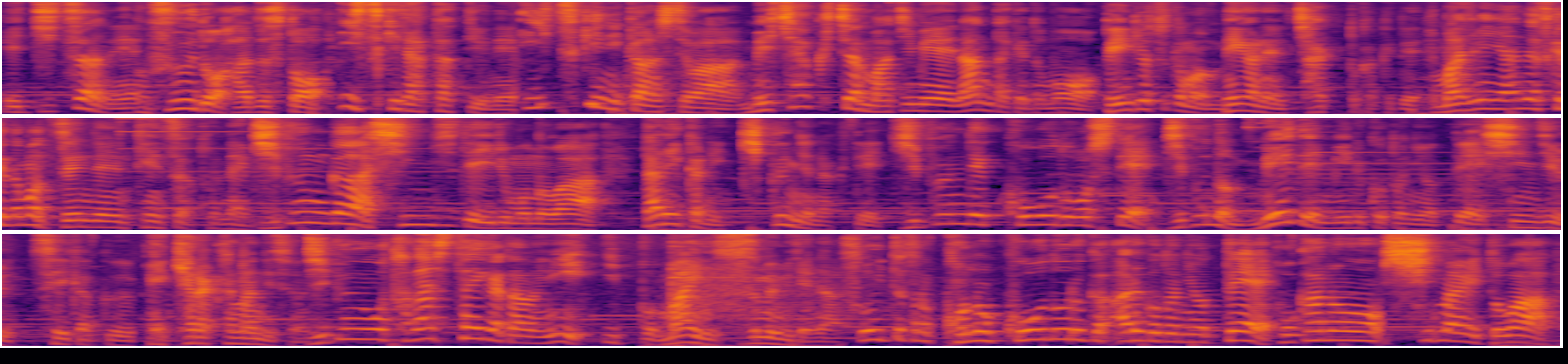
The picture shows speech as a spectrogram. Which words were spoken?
えー、実はね、フードを外すと、いつきだったっていうね、いつきに関しては、めちゃくちゃ真面目なんだけども、勉強とかもメガネチャッとかけて、真面目にやるんですけども、全然点数が取れない。自分が信じているものは、誰かに聞くんじゃなくて、自分で行動して、自分の目で見ることによって信じる性格、えキャラクターなんですよ。自分を正したいがために一歩前に進むみたいな、そういったその、この行動力があることによって、他の姉妹とは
